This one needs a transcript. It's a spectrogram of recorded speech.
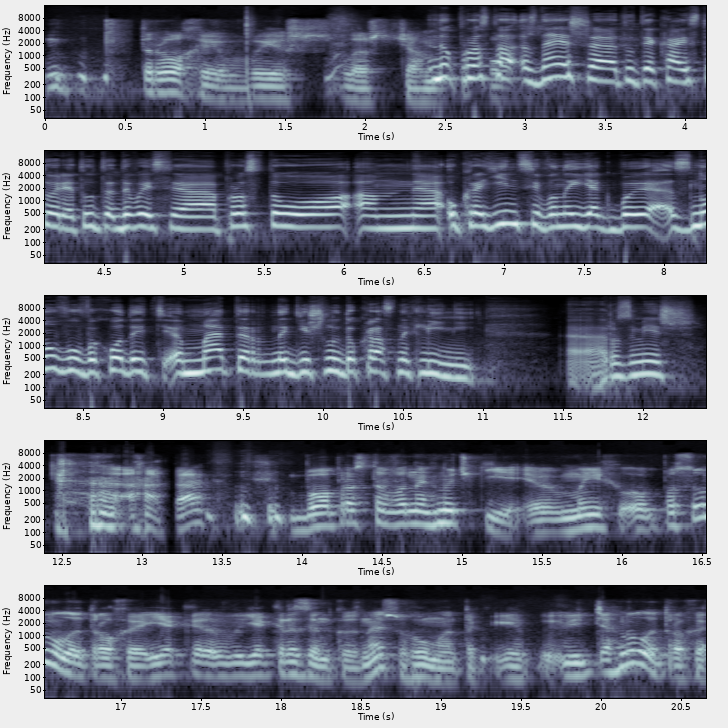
трохи вийшло що Ну просто знаєш, е, тут яка історія? Тут дивись, е, просто ем, українці вони якби знову виходить метр не дійшли до красних ліній. Е, Розумієш? А, так? Бо просто вони гнучкі. Ми їх посунули трохи, як, як резинку, знаєш, гуму, так і відтягнули трохи,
